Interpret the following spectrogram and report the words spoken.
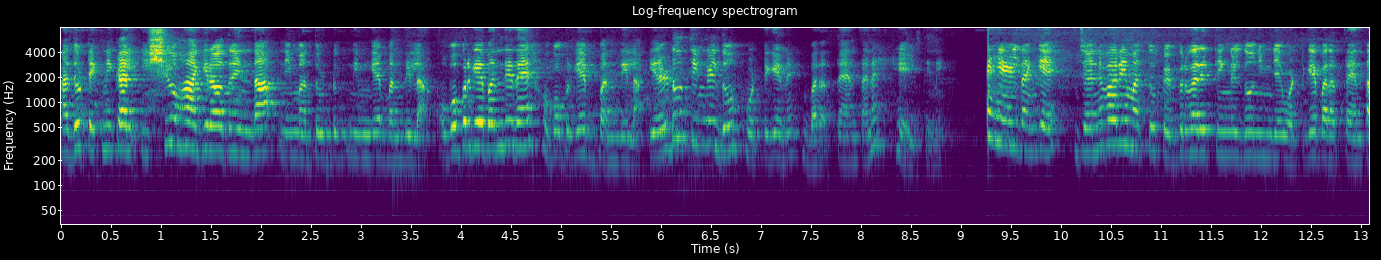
ಅದು ಟೆಕ್ನಿಕಲ್ ಇಶ್ಯೂ ಆಗಿರೋದ್ರಿಂದ ನಿಮ್ಮ ದುಡ್ಡು ನಿಮಗೆ ಬಂದಿಲ್ಲ. ಒಬ್ಬೊಬ್ರಿಗೆ ಬಂದಿದೆ, ಒಬ್ಬೊಬ್ರಿಗೆ ಬಂದಿಲ್ಲ. ಎರಡೂ ತಿಂಗಳದು ಒಟ್ಟಿಗೆ ಬರುತ್ತೆ ಅಂತಲೇ ಹೇಳ್ತೀನಿ. ಹೇಳ್ದಂಗೆ ಜನವರಿ ಮತ್ತು ಫೆಬ್ರವರಿ ತಿಂಗಳದು ನಿಮಗೆ ಒಟ್ಟಿಗೆ ಬರುತ್ತೆ ಅಂತ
